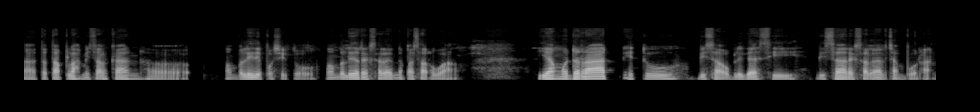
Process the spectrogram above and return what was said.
eee, tetaplah misalkan, eee, membeli deposito, membeli reksadana pasar uang. Yang moderat itu bisa obligasi, bisa reksadana campuran.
